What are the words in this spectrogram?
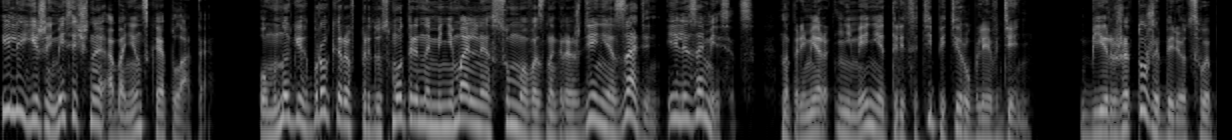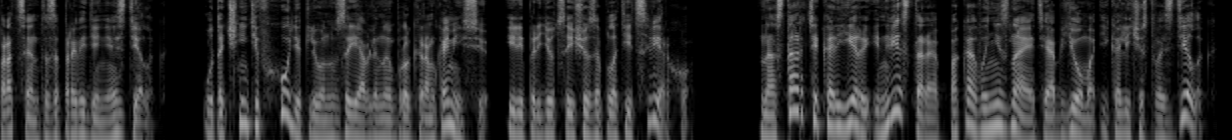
или ежемесячная абонентская плата. У многих брокеров предусмотрена минимальная сумма вознаграждения за день или за месяц, например, не менее 35 рублей в день. Биржа тоже берет свой процент за проведение сделок. Уточните, входит ли он в заявленную брокером комиссию или придется еще заплатить сверху. На старте карьеры инвестора, пока вы не знаете объема и количества сделок,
